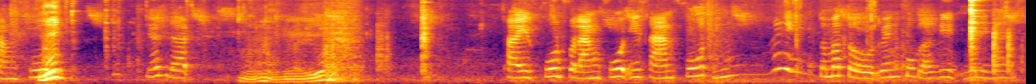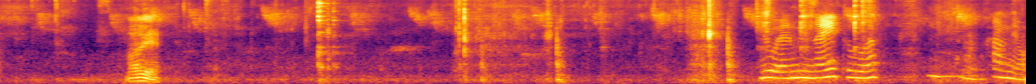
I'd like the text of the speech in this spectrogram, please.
รั่งฟูด Good? yes that Ah, there you go. ไทยฟูดฝรั่งฟูดอีสานฟูดอืม tomato when cook like this very nice Oh yeah. ยูแอนมีไนท์ทัวร์ข้าวเหนียว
